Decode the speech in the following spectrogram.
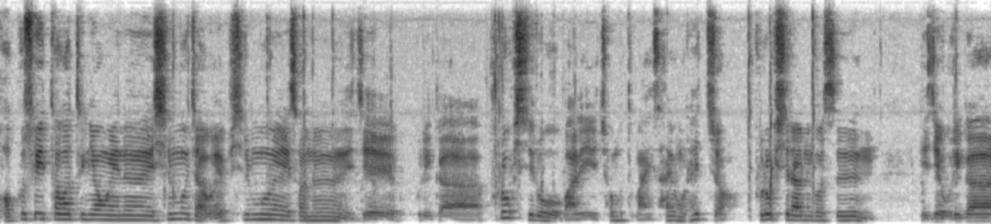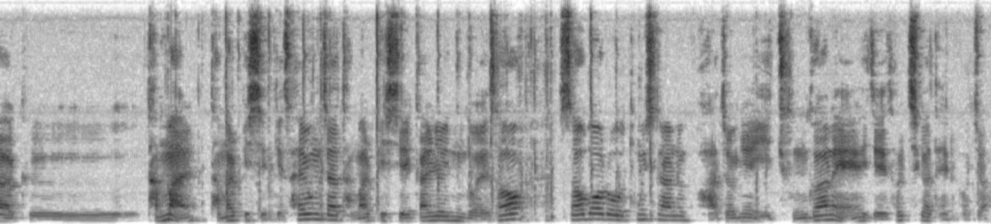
Burp Suite 같은 경우에는 실무자, 웹 실무에서는 이제 우리가 proxy로 많이, 처음부터 많이 사용을 했죠. proxy라는 것은 이제 우리가 그 단말, 단말 PC, 이렇게 사용자 단말 PC에 깔려 있는 거에서 서버로 통신하는 과정의 이 중간에 이제 설치가 되는 거죠.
